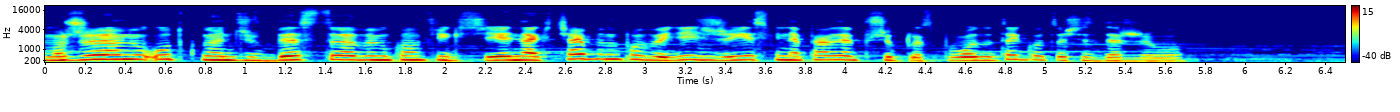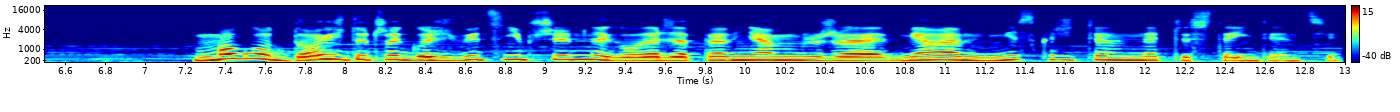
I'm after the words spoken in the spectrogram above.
Możemy utknąć w bezcelowym konflikcie, jednak chciałbym powiedzieć, że jest mi naprawdę przykro z powodu tego, co się zdarzyło. Mogło dojść do czegoś więcej nieprzyjemnego, lecz zapewniam, że miałem nieskazitelne, czyste intencje.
